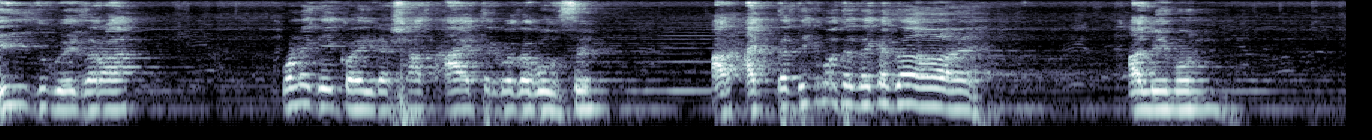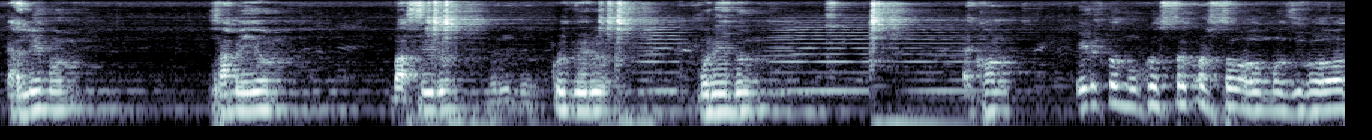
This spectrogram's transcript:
এই যুগে যারা অনেকেই কয় এটা সাত আয়াতের কথা বলছে আর আধ্যাত্মিক মতে দেখা যায় আলিমুন কালিমুন সামিউন বাসিরুন কুদুরুন মুরিদুন। এখন এটা তো মুখস্থ করছ মুজিবর।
